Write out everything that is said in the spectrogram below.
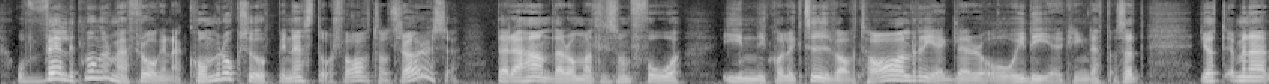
Och väldigt många av de här frågorna kommer också upp i nästa års avtalsrörelse. Där det handlar om att liksom få in i kollektivavtal regler och idéer kring detta. Så att jag, jag menar,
